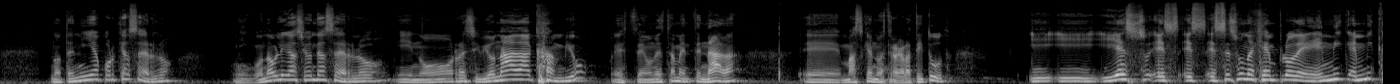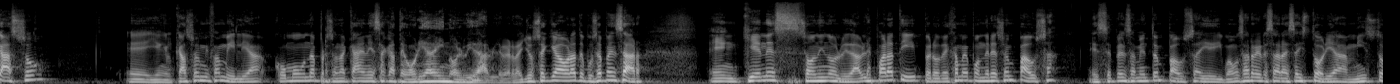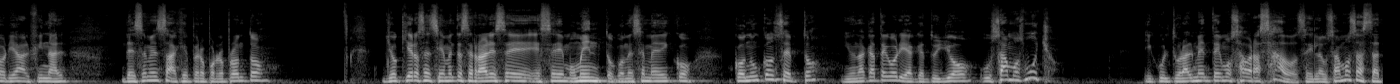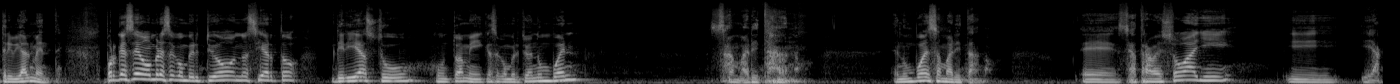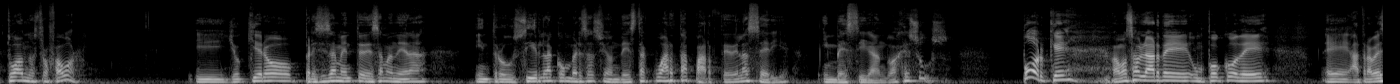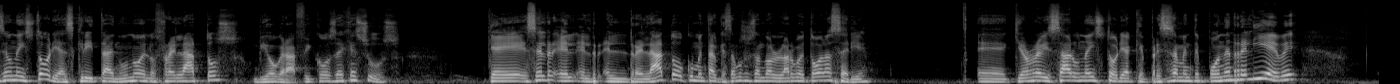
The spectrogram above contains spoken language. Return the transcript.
No tenía por qué hacerlo, ninguna obligación de hacerlo y no recibió nada a cambio, este, honestamente nada, eh, más que nuestra gratitud. Y, ese es un ejemplo de, en mi, en mi caso, eh, y en el caso de mi familia, cómo una persona cae en esa categoría de inolvidable, ¿verdad? Yo sé que ahora te puse a pensar en quiénes son inolvidables para ti, pero déjame poner eso en pausa, ese pensamiento en pausa, y vamos a regresar a esa historia, a mi historia al final de ese mensaje, pero por lo pronto yo quiero sencillamente cerrar ese, ese momento con ese médico con un concepto y una categoría que tú y yo usamos mucho y culturalmente hemos abrazado, y la usamos hasta trivialmente. Porque ese hombre se convirtió, ¿no es cierto? Dirías tú, junto a mí, que se convirtió en un buen samaritano, en un buen samaritano. Eh, se atravesó allí y, y actuó a nuestro favor. Y yo quiero precisamente de esa manera introducir la conversación de esta cuarta parte de la serie, investigando a Jesús. Porque vamos a hablar de un poco de eh, a través de una historia escrita en uno de los relatos biográficos de Jesús, que es el, relato documental que estamos usando a lo largo de toda la serie, eh, quiero revisar una historia que precisamente pone en relieve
